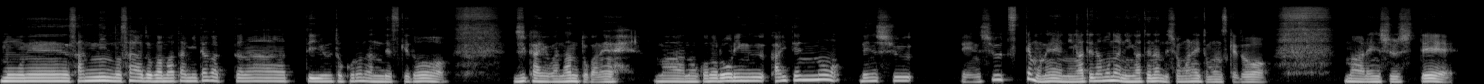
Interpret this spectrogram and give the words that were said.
もうね、3人のサードがまた見たかったなっていうところなんですけど、次回はなんとかね、まあ、あの、このローリング、回転の練習練習つってもね、苦手なものは苦手なんでしょうがないと思うんですけど、まあ練習して、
